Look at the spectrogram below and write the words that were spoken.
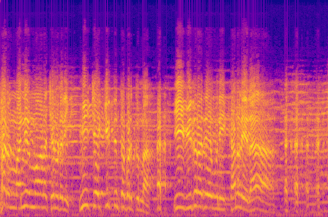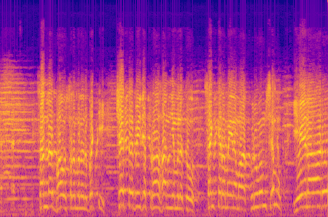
ధర్మ నిర్మాణ చనుడని మీచే కీర్తించబడుతున్న ఈ విదురదేవుని కనలేదా? సందర్భావసరములను బట్టి క్షేత్రబీజ ప్రాధాన్యములతో సంకరమైన మా కురువంశము ఏనాడో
